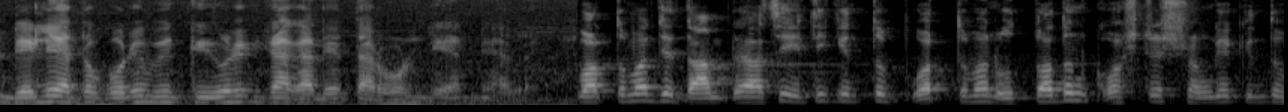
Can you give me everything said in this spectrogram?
ডেলি এত করে বিক্রি করে টাকা দিয়ে তারপর দিয়ে নেওয়া যায় বর্তমান যে দামটা আছে এটি কিন্তু বর্তমান উৎপাদন কষ্টের সঙ্গে কিন্তু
